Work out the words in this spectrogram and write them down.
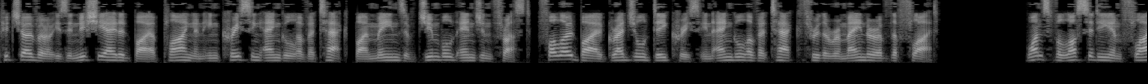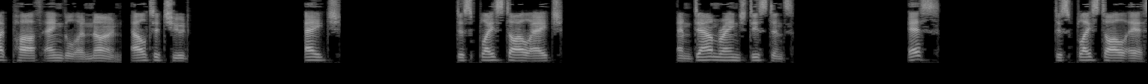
pitchover is initiated by applying an increasing angle of attack by means of gimbaled engine thrust, followed by a gradual decrease in angle of attack through the remainder of the flight. Once velocity and flight path angle are known, altitude h display style h and downrange distance s display style s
